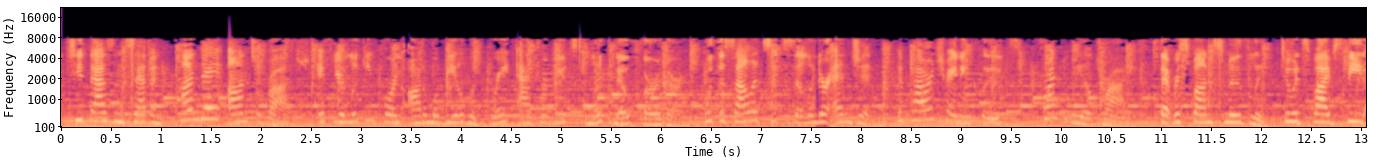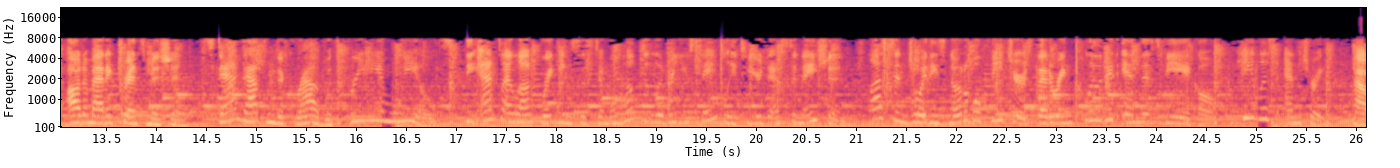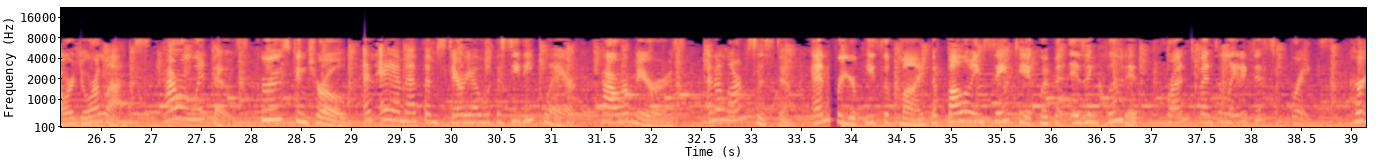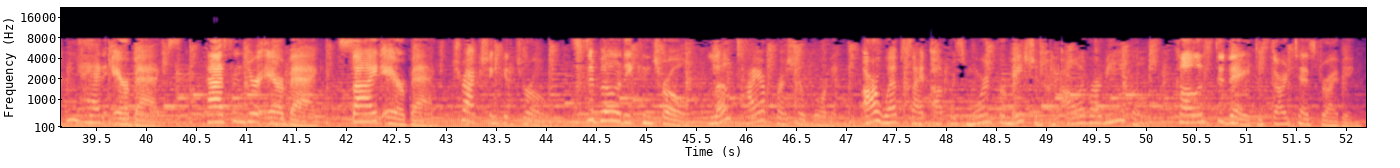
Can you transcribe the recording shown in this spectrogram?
2007 Hyundai Entourage. If you're looking for an automobile with great attributes, look no further. With a solid six-cylinder engine, the powertrain includes front-wheel drive that responds smoothly to its five-speed automatic transmission. Stand out from the crowd with premium wheels. The anti-lock braking system will help deliver you safely to your destination. Plus, enjoy these notable features that are included in this vehicle. Keyless entry, power door locks, power windows, cruise control, an AM FM stereo with a CD player, power mirrors, an alarm system. And for your peace of mind, the following safety equipment is included. Front ventilated disc brakes, curtain head airbags, passenger airbag, side airbag, traction control, stability control, low tire pressure warning. Our website offers more information on all of our vehicles. Call us today to start test driving.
